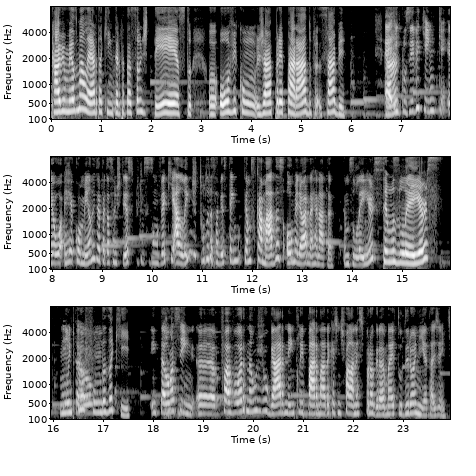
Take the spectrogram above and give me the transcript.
Cabe o mesmo alerta aqui, interpretação de texto, ó, ouve com já preparado, pra- sabe? É, Tá? inclusive, quem, quem- eu recomendo a interpretação de texto, porque vocês vão ver que, além de tudo, dessa vez tem, temos camadas, ou melhor, né, Renata? Temos layers. Temos layers muito Então- profundas aqui. Então, assim, ah, por favor, não julgar nem clipar nada que a gente falar nesse programa. É tudo ironia, tá, gente?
